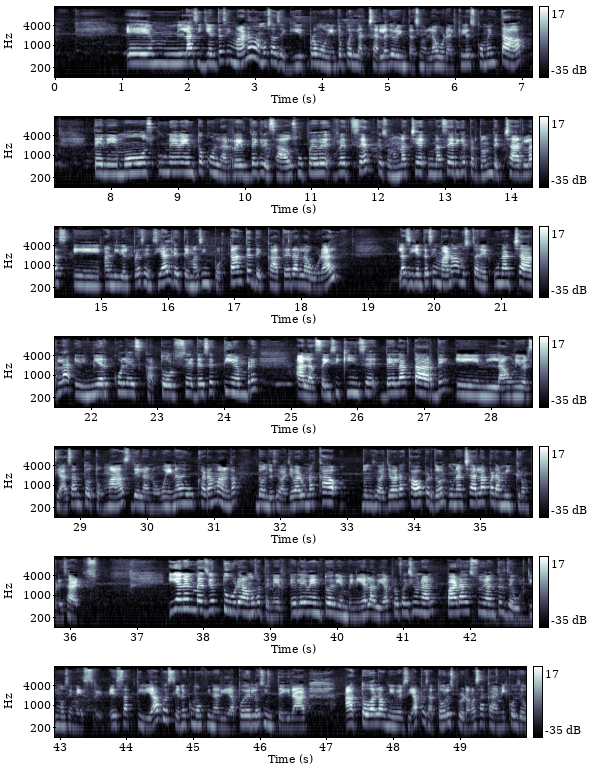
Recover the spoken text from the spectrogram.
Eh, la siguiente semana vamos a seguir promoviendo pues la charla de orientación laboral que les comentaba. Tenemos un evento con la red de egresados UPB Red Set, que son una, una serie perdón, de charlas eh, a nivel presencial de temas importantes de cátedra laboral. La siguiente semana vamos a tener una charla el miércoles 14 de septiembre a las 6 y 15 de la tarde en la Universidad Santo Tomás de la novena de Bucaramanga, donde se va a llevar, una donde se va a, llevar a cabo perdón, una charla para microempresarios. Y en el mes de octubre vamos a tener el evento de bienvenida a la vida profesional para estudiantes de último semestre. Esta actividad pues tiene como finalidad poderlos integrar a toda la universidad, pues a todos los programas académicos de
